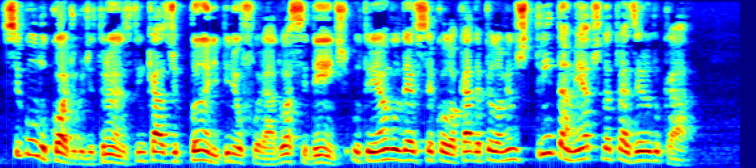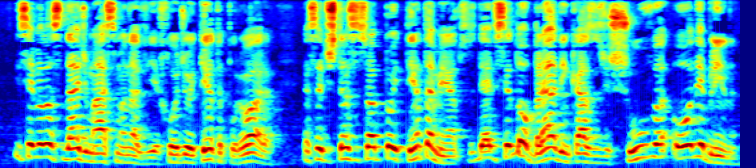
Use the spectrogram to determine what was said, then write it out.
Segundo o Código de Trânsito, em caso de pane, pneu furado ou acidente, o triângulo deve ser colocado a pelo menos 30 metros da traseira do carro. E se a velocidade máxima na via for de 80 por hora, essa distância sobe para 80 metros e deve ser dobrada em casos de chuva ou neblina.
